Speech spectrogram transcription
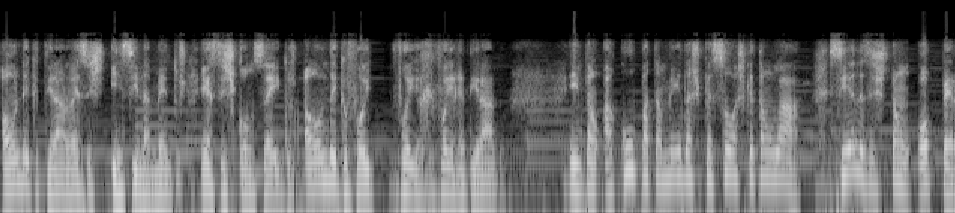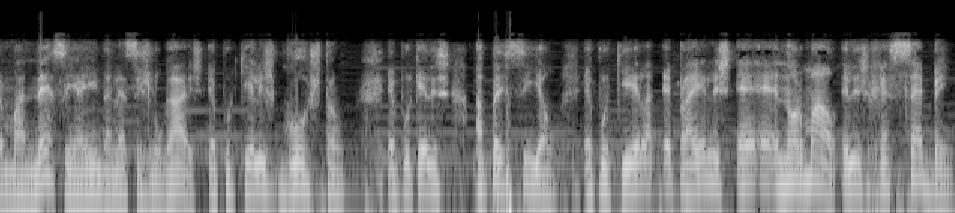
Aonde é que tiraram esses ensinamentos, esses conceitos? Aonde é que foi, foi, foi retirado? Então a culpa também é das pessoas que estão lá. Se eles estão ou permanecem ainda nesses lugares, é porque eles gostam, é porque eles apreciam, é porque ela, é para eles é, é, normal, eles recebem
